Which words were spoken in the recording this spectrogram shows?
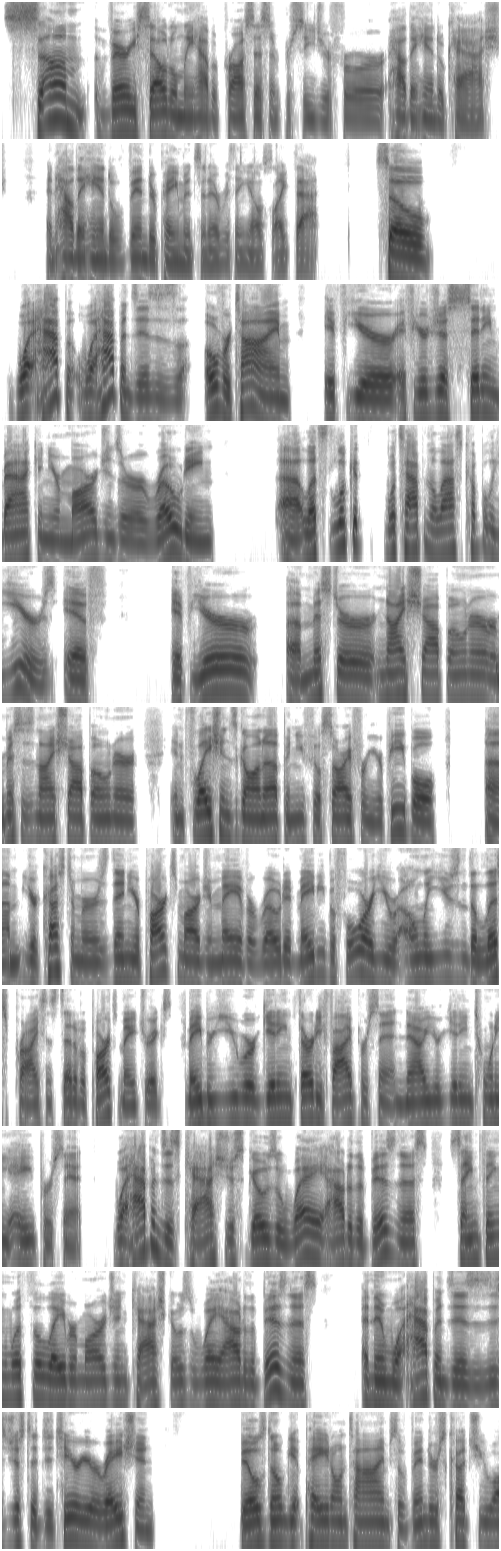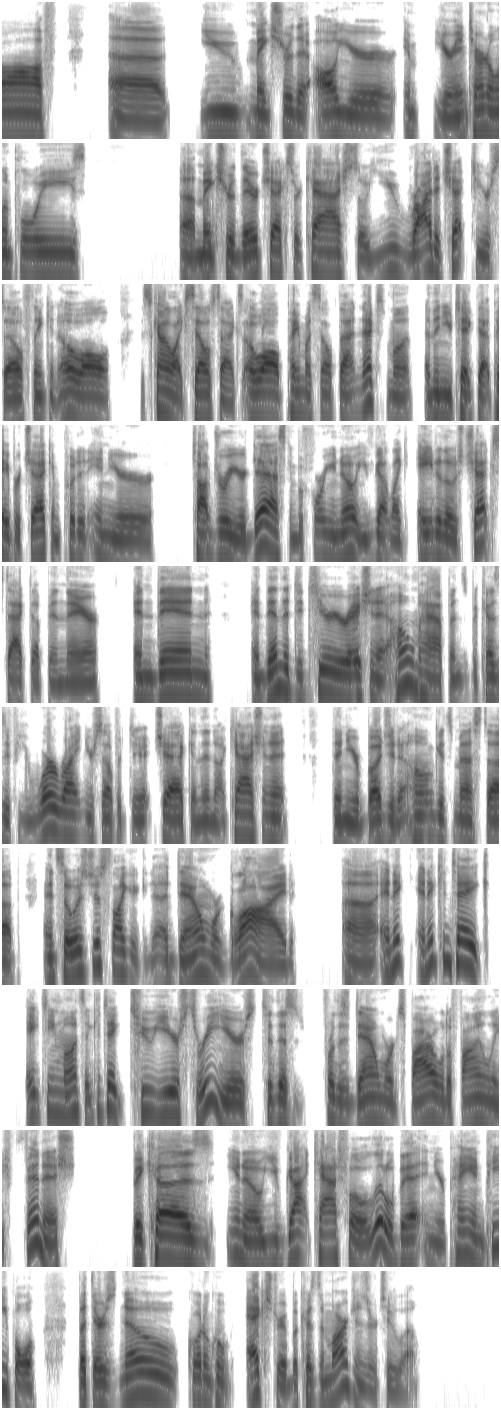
Some very seldomly have a process and procedure for how they handle cash and how they handle vendor payments and everything else like that. So what happen what happens is is over time if you're if you're just sitting back and your margins are eroding uh, let's look at what's happened the last couple of years if if you're uh, Mr. Nice Shop owner or Mrs. Nice Shop owner, inflation's gone up and you feel sorry for your people, um, your customers, then your parts margin may have eroded. Maybe before you were only using the list price instead of a parts matrix. Maybe you were getting 35%, now you're getting 28%. What happens is cash just goes away out of the business. Same thing with the labor margin, cash goes away out of the business. And then what happens is, is it's just a deterioration bills don't get paid on time, so vendors cut you off. Uh, you make sure that all your your internal employees uh, make sure their checks are cashed. So you write a check to yourself, thinking, "Oh, I'll." It's kind of like sales tax. Oh, I'll pay myself that next month, and then you take that paper check and put it in your top drawer of your desk, and before you know it, you've got like eight of those checks stacked up in there, and then and then the deterioration at home happens because if you were writing yourself a check and then not cashing it then your budget at home gets messed up. And so it's just like a, a downward glide uh, and it and it can take 18 months it can take two years three years to this for this downward spiral to finally finish because you know you've got cash flow a little bit and you're paying people but there's no quote unquote extra because the margins are too low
